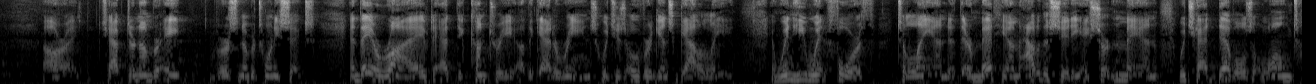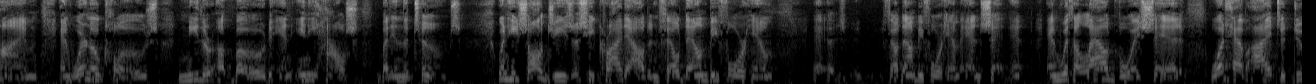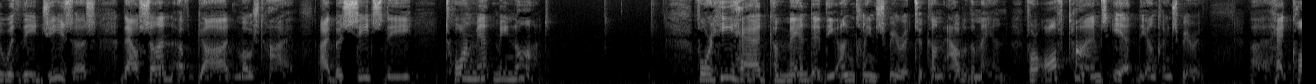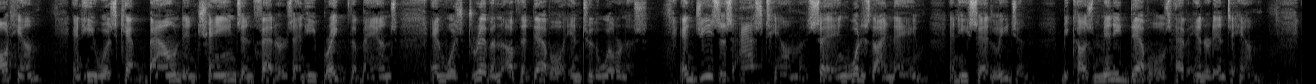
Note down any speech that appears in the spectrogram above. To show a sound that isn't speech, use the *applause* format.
All right. Chapter number 8, verse number 26. And they arrived at the country of the Gadarenes, which is over against Galilee. And when he went forth to land, there met him out of the city a certain man which had devils a long time, and wear no clothes, neither abode in any house, but in the tombs. When he saw Jesus, he cried out and fell down before him, uh, fell down before him, and said, and with a loud voice said, What have I to do with thee, Jesus, thou Son of God Most High? I beseech thee, torment me not. For he had commanded the unclean spirit to come out of the man, for oft times it, the unclean spirit, uh, had caught him, and he was kept bound in chains and fetters, and he brake the bands, and was driven of the devil into the wilderness and Jesus asked him, saying, What is thy name? And he said, Legion, because many devils have entered into him.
